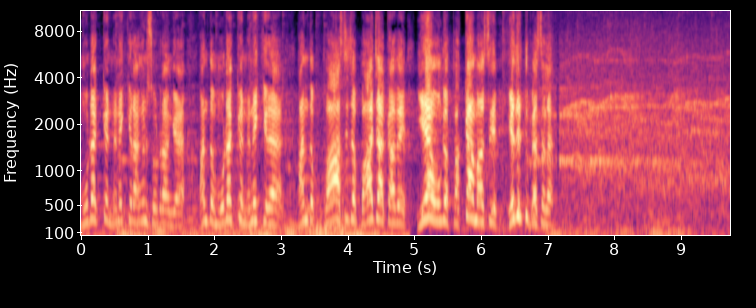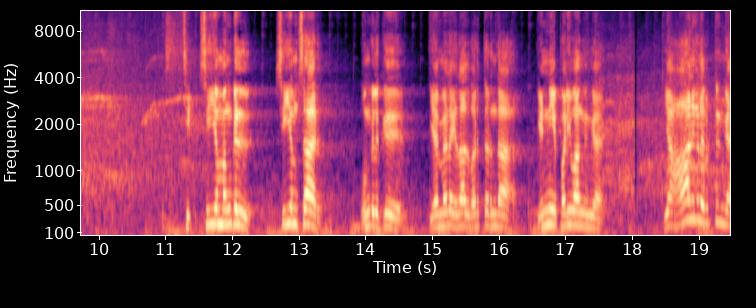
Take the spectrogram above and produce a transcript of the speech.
முடக்க நினைக்கிறாங்கன்னு சொல்றாங்க. அந்த முடக்க நினைக்கிற அந்த பாசிச பாஜகவை ஏன் உங்க பக்கா மாசு எதிர்த்து பேசல? சிஎம் அங்கிள் சிஎம் சார் உங்களுக்கு என் மேல ஏதாவது வருத்தம் இருந்தா எண்ணிய பழி வாங்குங்க. என் ஆளுகளை விட்டுருங்க.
